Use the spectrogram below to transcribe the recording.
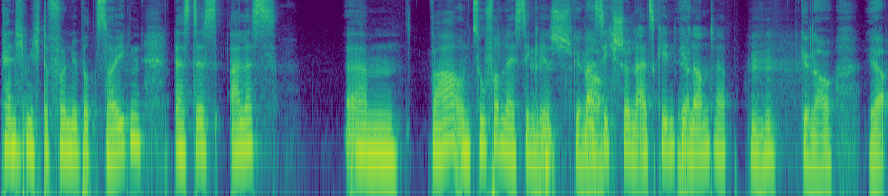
kann ich mich davon überzeugen, dass das alles ähm, wahr und zuverlässig ist, genau. was ich schon als Kind gelernt habe. Mhm, genau, ja.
